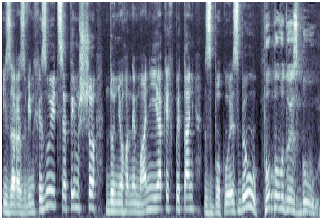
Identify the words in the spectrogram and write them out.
І зараз він хизується тим, що до нього нема ніяких питань з боку СБУ. По поводу СБУ.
